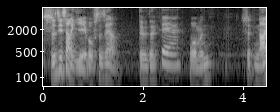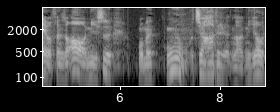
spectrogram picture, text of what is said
实际上也不是这样，对不对？对啊，我们是哪有分说哦，你是我们五家的人了，你要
